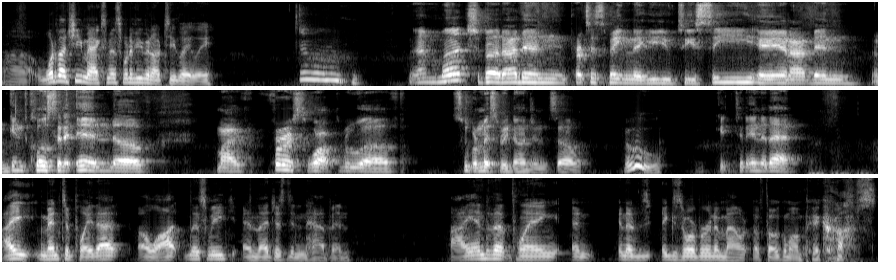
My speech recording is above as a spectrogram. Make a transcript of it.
Uh, what about you, Maximus? What have you been up to lately? Um, not much, but I've been participating in the UUTC, and I've been I'm getting close to the end of my first walkthrough of Super Mystery Dungeon. So Ooh, get to the end of that. I meant to play that a lot this week, and that just didn't happen. I ended up playing an an exorbitant amount of Pokemon Picross,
